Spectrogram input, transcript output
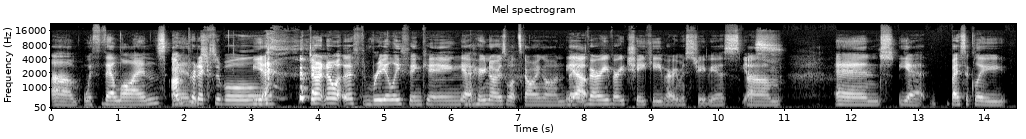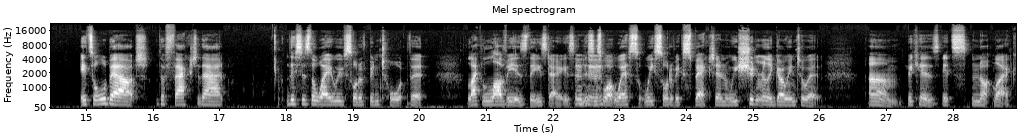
um with their lines and- Unpredictable. yeah Don't know what they're th- really thinking. yeah who knows what's going on they're Yeah. very very cheeky very mischievous Yes. um and yeah basically it's all about the fact that this is the way we've sort of been taught that like love is these days and this is Mhm. what we're we sort of expect and we shouldn't really go into it um because it's not like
